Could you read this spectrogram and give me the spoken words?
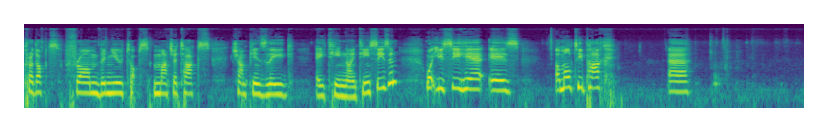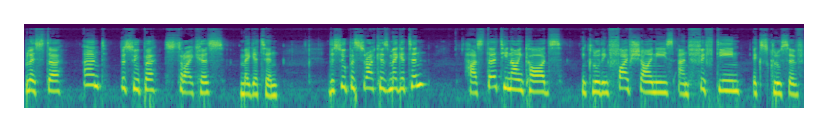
products from the new Topps Match Attax Champions League 18-19 season. What you see here is a multi-pack, uh, blister and the Super Strikers Megatin. The Super Strikers Megatin has 39 cards, including 5 shinies and 15 exclusive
